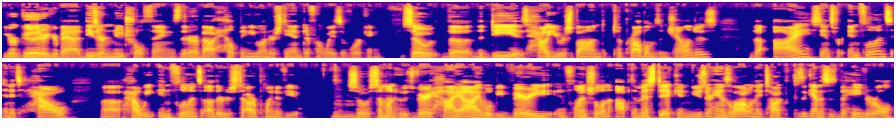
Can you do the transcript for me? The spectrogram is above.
You're good or you're bad. These are neutral things that are about helping you understand different ways of working. So the the D is how you respond to problems and challenges. The I stands for influence, and it's how uh, how we influence others to our point of view. Mhm. So someone who's very high I will be very influential and optimistic and use their hands a lot when they talk because again this is behavioral.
